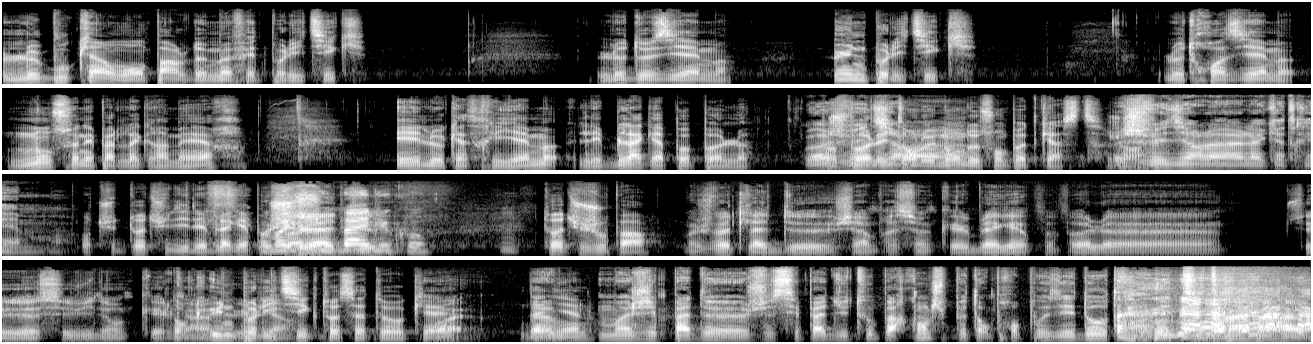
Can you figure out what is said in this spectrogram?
le bouquin où on parle de meufs et de politique. Le deuxième, une politique. Le troisième, non, ce n'est pas de la grammaire. Et le quatrième, les blagues à Popol. Ouais, je Popol dire, étant le euh, nom de son podcast. je Je vais dire la, la quatrième. Tu- toi, tu dis les blagues à Moi Popol. je la joue pas deux. du coup. Toi, tu joues pas. Moi, je vote la 2. J'ai l'impression que le blague à Popol, euh, C'est assez évident. que Donc une politique, toi, ça te ok. Ouais. Daniel Euh, moi, j'ai pas de, je sais pas du tout. Par contre, je peux t'en proposer d'autres. hein.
